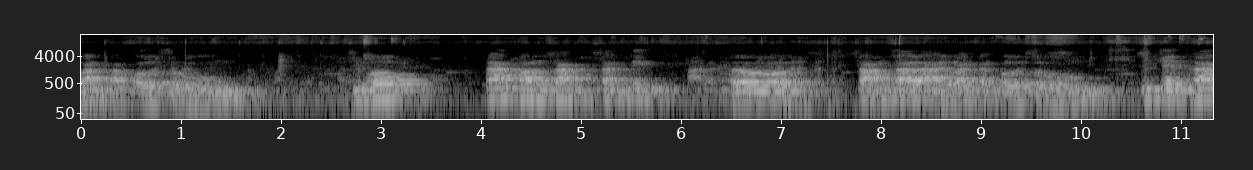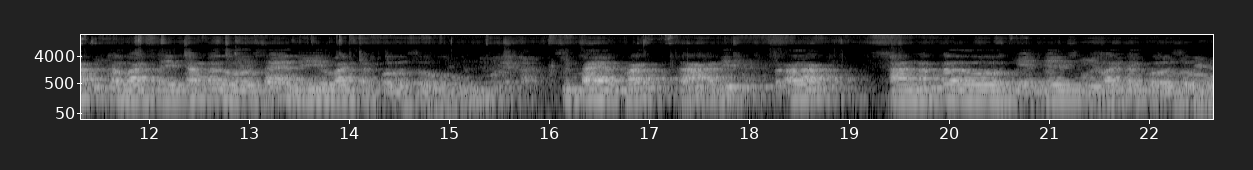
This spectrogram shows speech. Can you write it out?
วัดตะโกสูง สิบหกพระพรศักดิ์สันติเออสามสาลายวัดตะโกนสูงสิบเจ็ดพระวิทยวัดเอกมโลแท้ลีวัดตะโกนสูงสิบแปดวัดพระอดิษฐ์อารักษ์ทานนักเกอเกตเจสีวัดตะโกนสูง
